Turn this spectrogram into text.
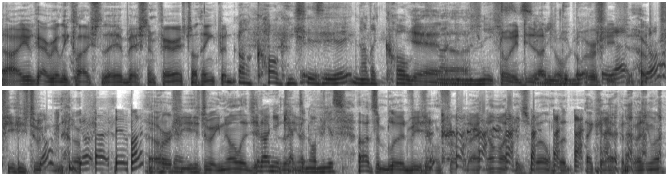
Oh, you go really close to their best and fairest, I think. But oh, cog, he says another cog. Yeah, no, I thought he did. I, I, I, refuse, I refuse to. Acknowledge, it. I refuse to acknowledge Good it. on you, Captain Obvious. I had some blurred vision on Friday night as well, but that can happen to anyone.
